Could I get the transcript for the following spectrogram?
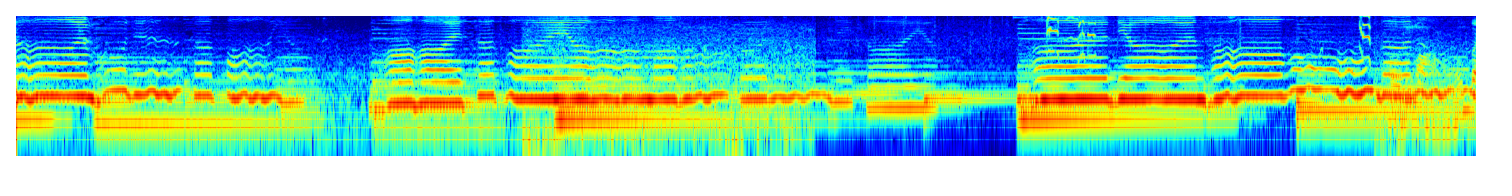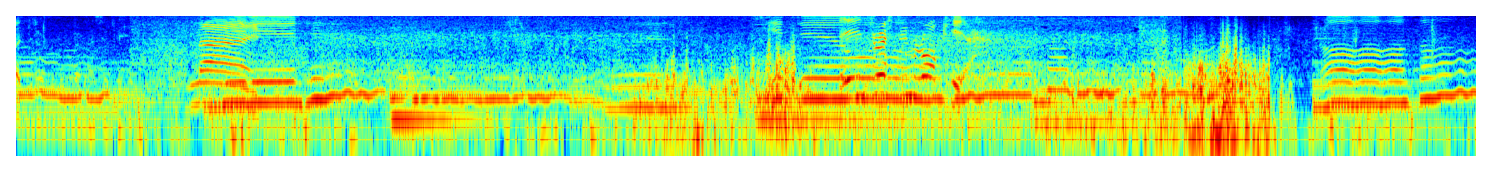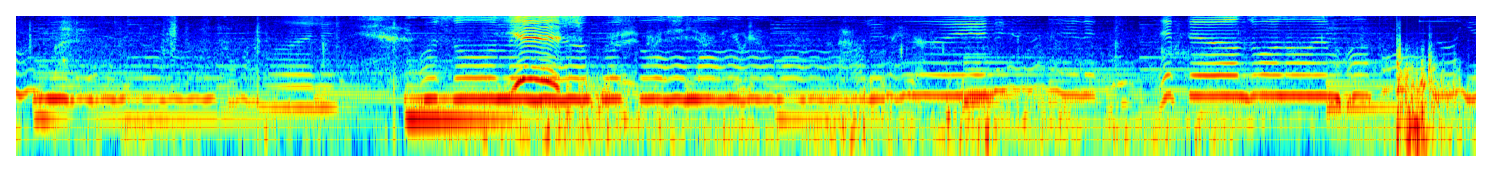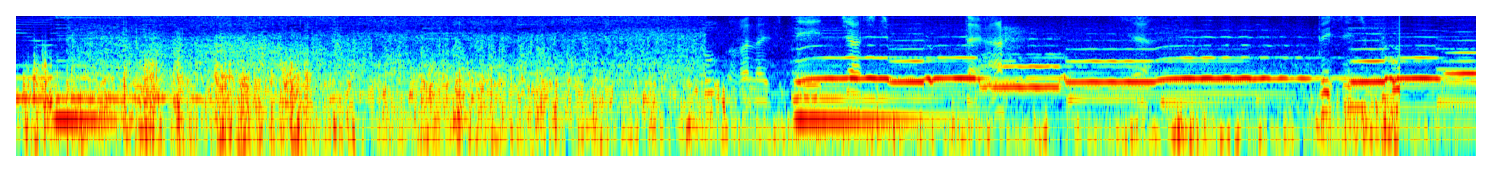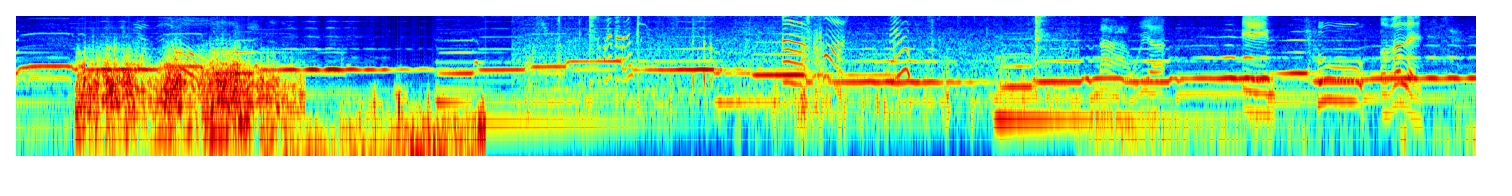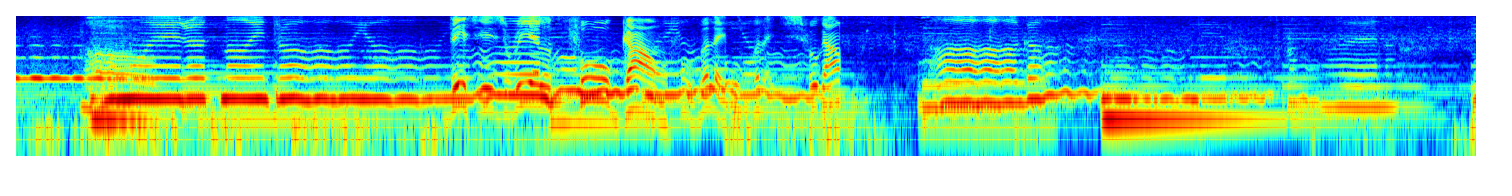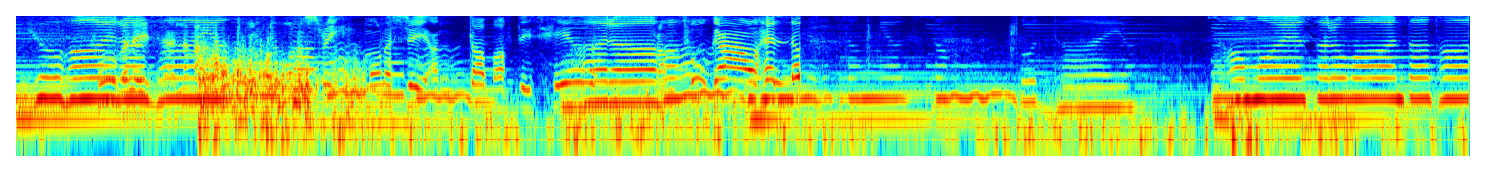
बोधिसत्वाय महाय सत्वाय महाकरुणिकाय अद्यान्धरा Nice. Interesting rock here. Yes. Village is just there. Yes. This is. Now ah, we are in. This is real Phu gaun village, village. Fugam. Saga. Four villages and about monastery, monastery on top of this hill from Phu gaun. Hello. Samyo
